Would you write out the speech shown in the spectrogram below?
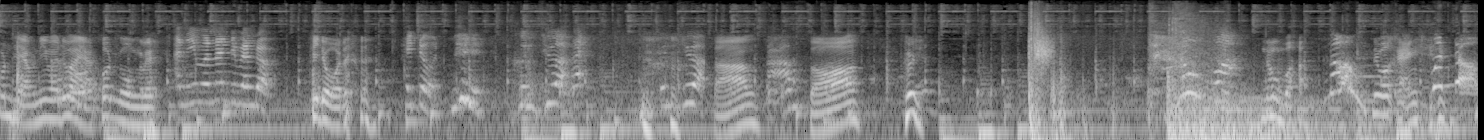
มันแถมนี่มาด้วยอะโคตรงงเลย อันนี้มันน่าจะเป็นแบบให้โดดให้เดินนี่ขึ้นเชือกและขึ้น เชือกสามสามสองเฮ้ยนุ่มว่ะนุ่มปะนุ่มนี่ว่าแข็งมันนุ่ม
